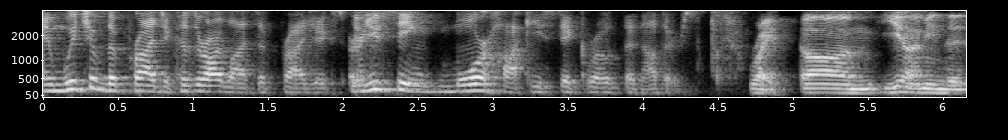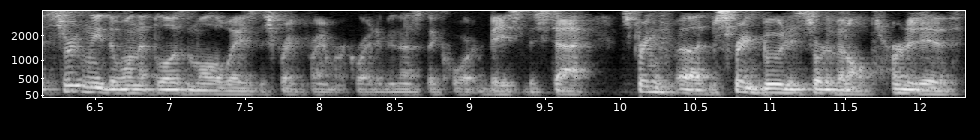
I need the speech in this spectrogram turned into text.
And which of the projects, because there are lots of projects, are you seeing more hockey stick growth than others? Right. Um, yeah, I mean, the, certainly the one that blows them all away is the Spring Framework, right? I mean, that's the core base of the stack. Spring uh, Spring Boot is sort of an alternative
